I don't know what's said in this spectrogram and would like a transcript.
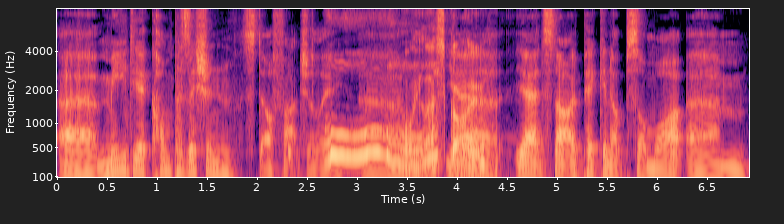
uh, media composition stuff actually. Ooh, Um, let's go. Yeah, yeah, it started picking up somewhat. Um,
